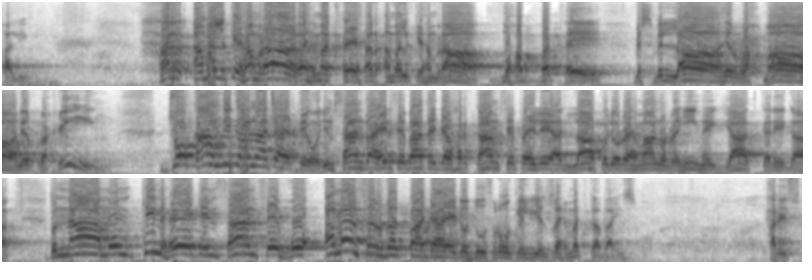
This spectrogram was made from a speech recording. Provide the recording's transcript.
خالی ہو۔ ہر عمل کے ہمراہ رحمت ہے، ہر عمل کے ہمراہ محبت ہے۔ بسم اللہ الرحمن الرحیم۔ جو کام بھی کرنا چاہتے ہو، انسان ظاہر سے بات ہے، جب ہر کام سے پہلے اللہ کو جو رحمان اور رحیم ہے، یاد کرے گا۔ تو ناممکن ہے کہ انسان سے وہ عمل سرزد پا جائے جو دوسروں کے لیے زحمت کا باعث ہو۔ ہر اس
